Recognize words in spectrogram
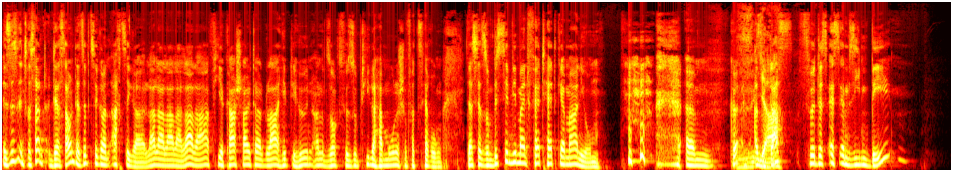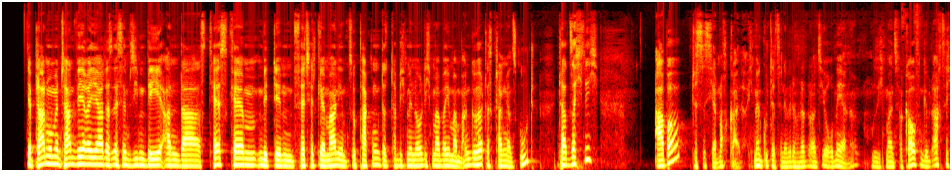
Es ist interessant, der Sound der 70er und 80er, la la la la la la, 4K-Schalter, bla, hebt die Höhen an und sorgt für subtile harmonische Verzerrungen. Das ist ja so ein bisschen wie mein Fathead Germanium. ähm, also Ja. das für das SM7B. Der Plan momentan wäre ja, das SM7B an das Testcam mit dem Fathead Germanium zu packen. Das habe ich mir neulich mal bei jemandem angehört. Das klang ganz gut, tatsächlich. Aber das ist ja noch geiler. Ich meine, gut, das sind ja wieder 190 Euro mehr. Ne? Muss ich meins verkaufen, gibt 80.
